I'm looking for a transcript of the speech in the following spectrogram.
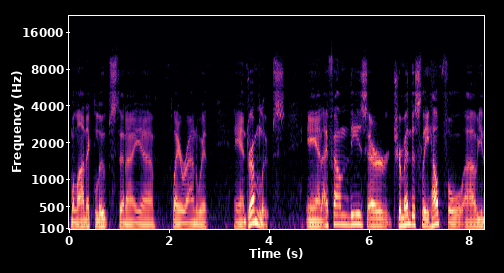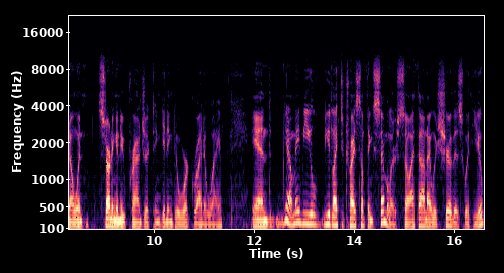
melodic loops that I uh, play around with, and drum loops. And I found these are tremendously helpful, uh, you know, when starting a new project and getting to work right away. And you know maybe you would like to try something similar so i thought i would share this with you.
